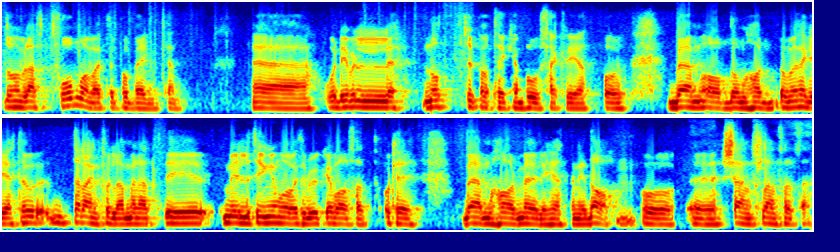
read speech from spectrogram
de har väl haft två målvakter på bänken. Eh, och det är väl något typ av tecken på osäkerhet på vem av dem har... De är säkert jättetalangfulla men att det är, med lite yngre målvakter brukar det vara så att okej, vem har möjligheten idag? Och eh, känslan så att säga.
